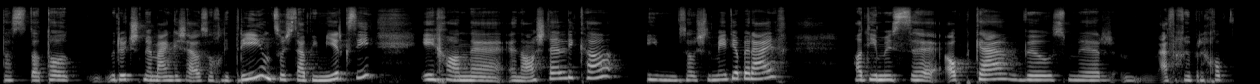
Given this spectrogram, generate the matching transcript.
das, da, da rutscht man manchmal auch so ein bisschen rein. Und so war es auch bei mir. Gewesen. Ich hatte eine, Anstellung im Social-Media-Bereich. Die musste abgeben, weil es mir einfach über den Kopf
